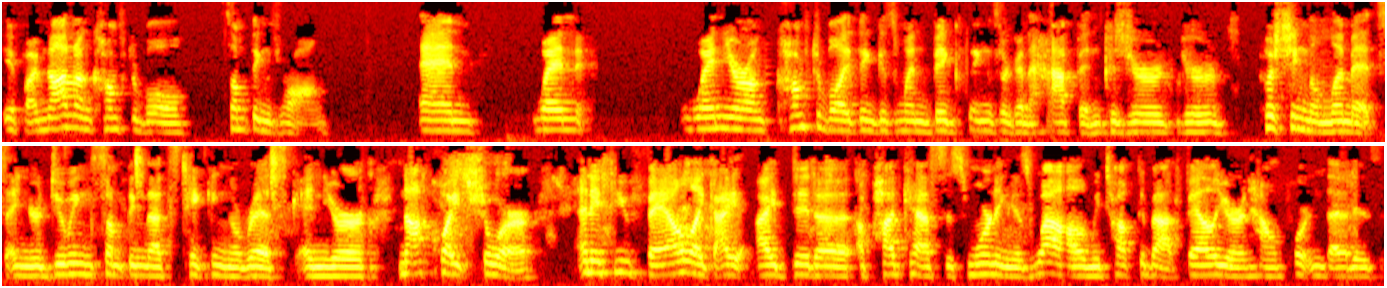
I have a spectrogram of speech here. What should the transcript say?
if I'm not uncomfortable, something's wrong. And when when you're uncomfortable, I think is when big things are going to happen because you're you're pushing the limits and you're doing something that's taking a risk and you're not quite sure. And if you fail, like I I did a, a podcast this morning as well, and we talked about failure and how important that is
